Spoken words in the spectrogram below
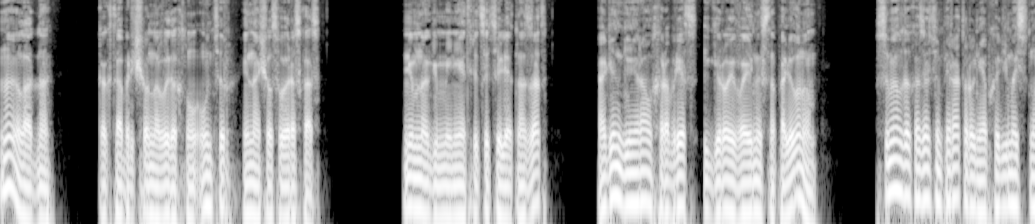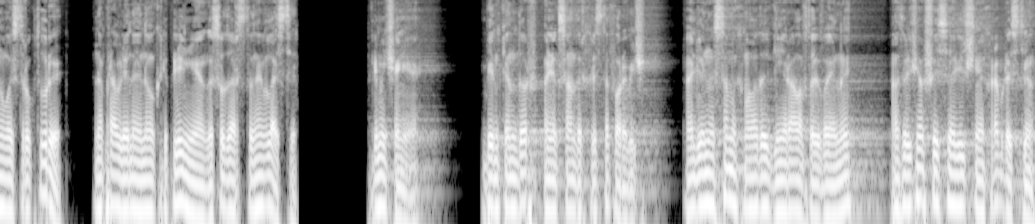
Ну и ладно. Как-то обреченно выдохнул Унтер и начал свой рассказ. Немногим менее 30 лет назад один генерал-храбрец и герой войны с Наполеоном сумел доказать императору необходимость новой структуры, направленной на укрепление государственной власти. Примечание. Бенкендорф Александр Христофорович, один из самых молодых генералов той войны, отличавшийся личной храбростью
